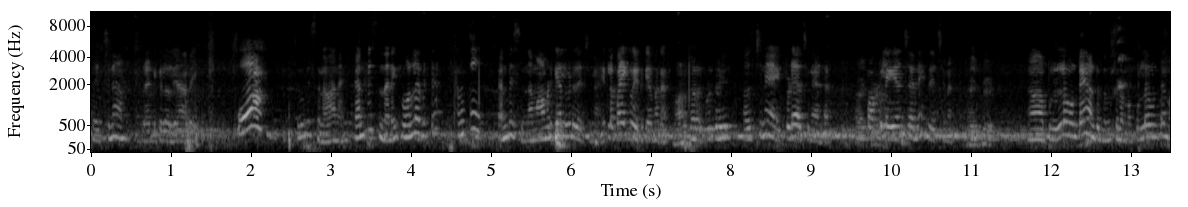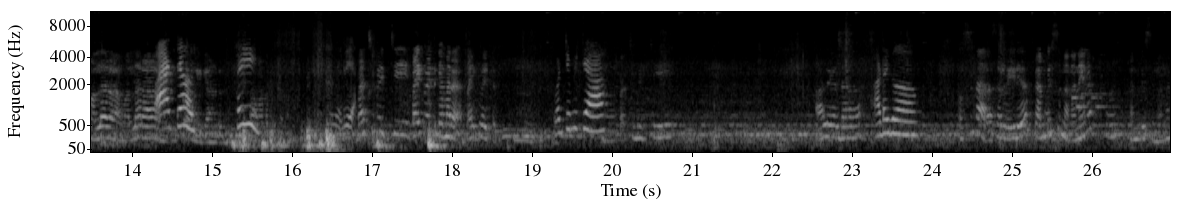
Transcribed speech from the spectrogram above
తెచ్చిన? రెండు కిలోలు యాభై. చూపిస్తున్నావా కనిపిస్తుందా నీకు ఫోన్లో పెట్టా కనిపిస్తుందా? మామిడికాయలు కూడా తెచ్చిన. ఇట్లా పైకి పెట్టి కెమెరా వచ్చినాయి ఇప్పుడే వచ్చినాయంట. పప్పులు వేయచ్చు అని తెచ్చిన. ఆ, పుల్ల ఉంటాయి అంటుంది ముసలమ్మ. పుల్ల ఉంటే మళ్ళా మళ్ళా రా ఇక అంటుంది పచ్చిమిర్చి. పైకి పెట్టు కెమెరా పైకి పెట్టు. ఆ, పచ్చిమిర్చి. ఆలుగడ్డ. అడగా. వస్తున్నారా. అసలు వీడియో కనిపిస్తున్నానా నేను? కనిపిస్తున్నానా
